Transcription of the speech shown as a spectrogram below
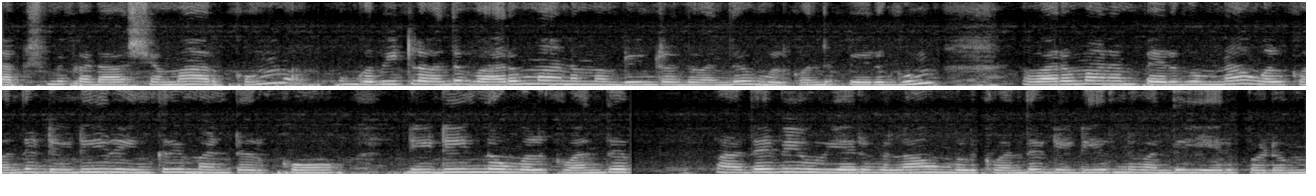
லக்ஷ்மி கடாட்சமாக இருக்கும். உங்கள் வீட்டில் வந்து வருமானம் அப்படின்றது வந்து உங்களுக்கு வந்து பெருகும். வருமானம் பெருகும்னா உங்களுக்கு வந்து திடீர் இன்க்ரிமெண்ட் இருக்கும். திடீர்னு உங்களுக்கு வந்து பதவி உயர்வுலாம் உங்களுக்கு வந்து திடீர்னு வந்து ஏற்படும்.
